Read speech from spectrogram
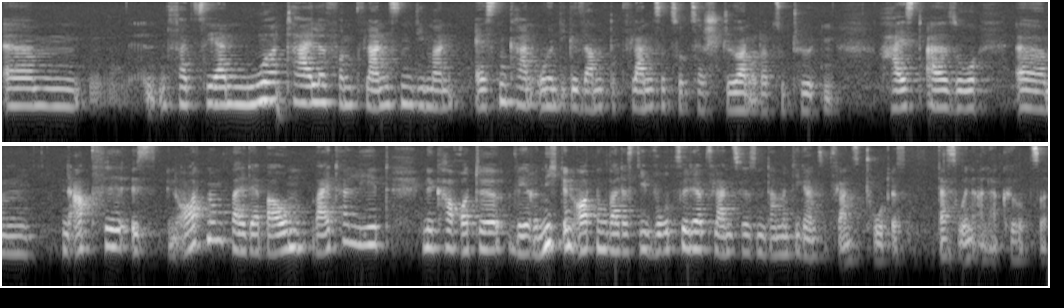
ähm, verzehren nur Teile von Pflanzen, die man essen kann, ohne die gesamte Pflanze zu zerstören oder zu töten. Heißt also, ähm, ein Apfel ist in Ordnung, weil der Baum weiterlebt. Eine Karotte wäre nicht in Ordnung, weil das die Wurzel der Pflanze ist und damit die ganze Pflanze tot ist. Das so in aller Kürze.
